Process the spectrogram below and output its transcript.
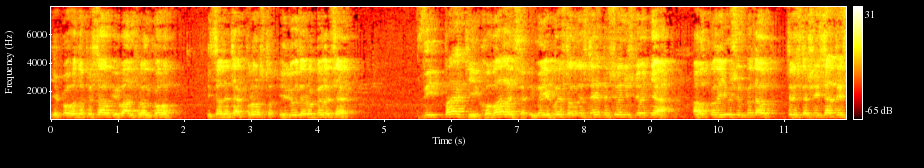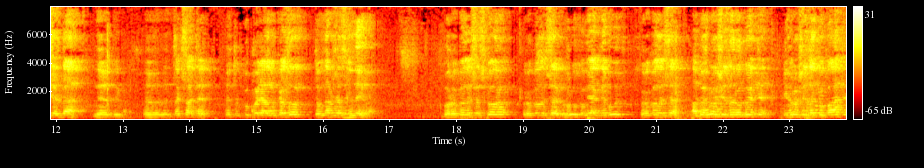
якого написав Іван Франко. І це не так просто. І люди робили це від партії, ховалися, і ми їх виставили стоять до сьогоднішнього дня. А от коли Ющенко дав 360 тисяч на е, е, так сказати, таку поляну казок, то вона вже згнила. Бо робилося скоро, робилося рухом як-небудь, робилося, аби гроші заробити і гроші закупати.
